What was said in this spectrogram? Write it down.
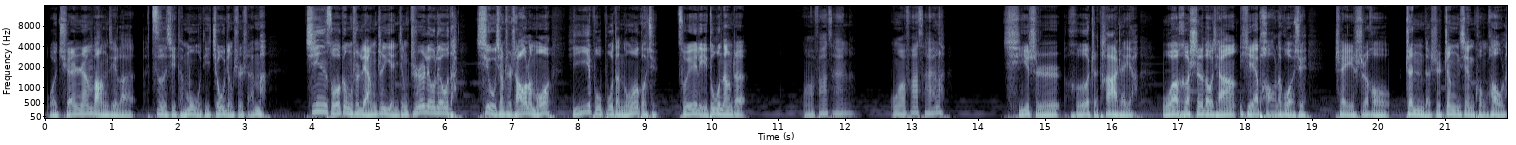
我全然忘记了自己的目的究竟是什么。金锁更是两只眼睛直溜溜的，就像是着了魔，一步步的挪过去，嘴里嘟囔着：“我发财了。”我发财了，其实何止他这样，我和石头强也跑了过去。这时候真的是争先恐后了，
